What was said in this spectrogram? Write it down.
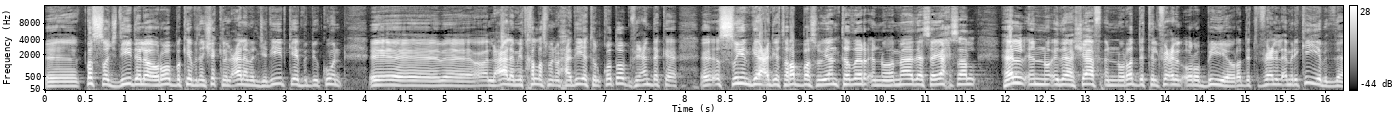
آه، قصة جديدة لأوروبا كيف بدنا نشكل العالم الجديد كيف بده يكون آه، العالم يتخلص من احاديه القطب في عندك آه، الصين قاعد يتربص وينتظر إنه ماذا سيحصل هل إنه إذا شاف إنه ردة الفعل الأوروبية وردة الفعل الأمريكية بالذات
